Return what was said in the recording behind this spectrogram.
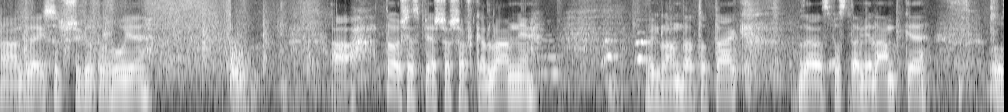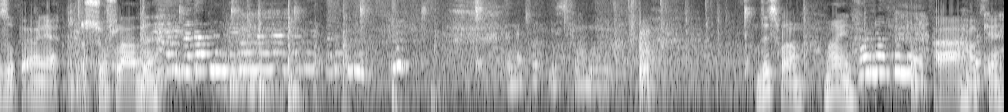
A, Grace już przygotowuje. A, to już jest pierwsza szafka dla mnie. Wygląda to tak. Zaraz postawię lampkę, uzupełnię szuflady. No, no, no, no, this one? Mine. No, for me. A, okej.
